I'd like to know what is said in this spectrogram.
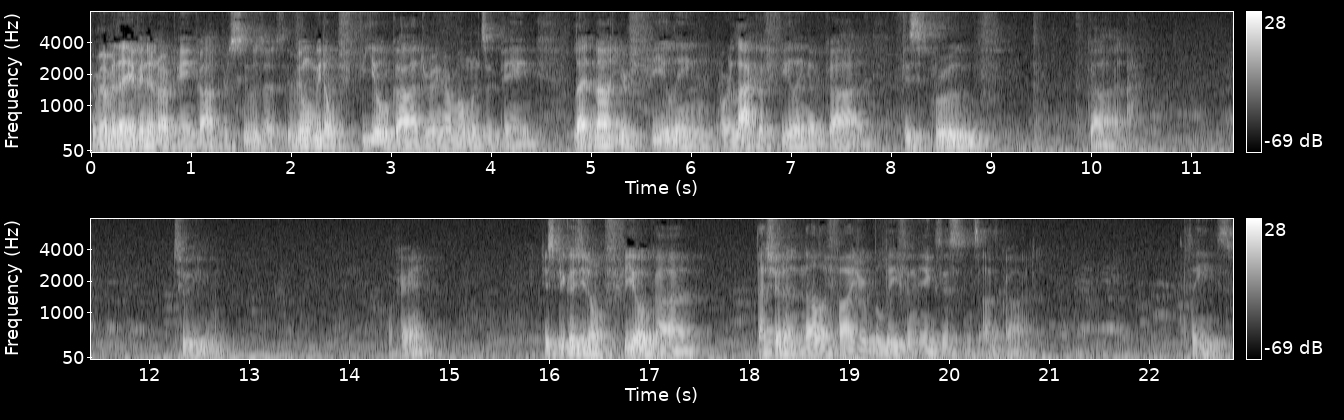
remember that even in our pain, God pursues us. Even when we don't feel God during our moments of pain, let not your feeling or lack of feeling of God disprove God to you. Okay? Just because you don't feel God, that shouldn't nullify your belief in the existence of God. Please.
